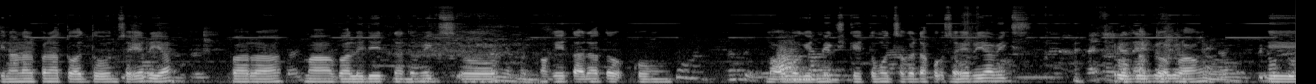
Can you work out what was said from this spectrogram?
Kinahanglan pa nato adtuon sa area para ma-validate na to mix o makita nato kung maubag yun mix kay tungod sa kadako sa area mix. Trouble to pang i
